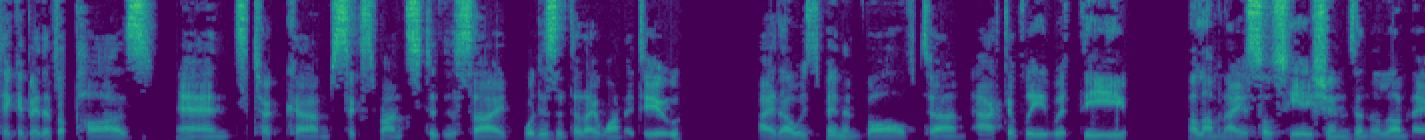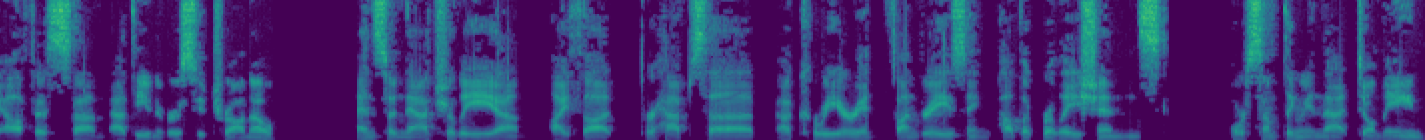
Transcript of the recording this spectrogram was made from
take a bit of a pause and took um, six months to decide what is it that I want to do. I'd always been involved um, actively with the alumni associations and the alumni office um, at the University of Toronto. And so naturally, um, I thought perhaps a career in fundraising, public relations, or something in that domain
